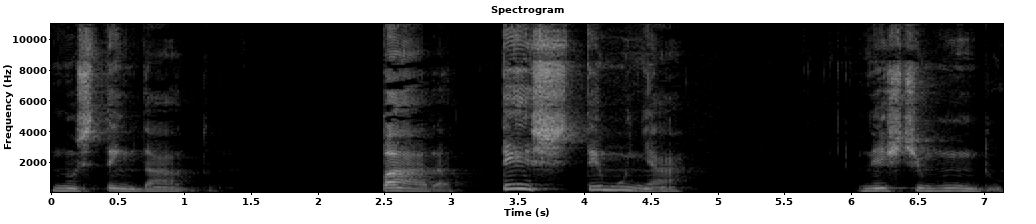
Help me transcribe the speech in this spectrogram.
nos tem dado para testemunhar neste mundo,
